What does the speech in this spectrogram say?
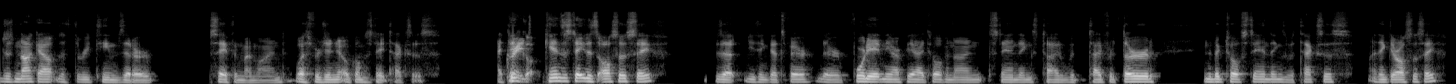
just knock out the three teams that are safe in my mind: West Virginia, Oklahoma State, Texas. I think Great. Kansas State is also safe. Is that you think that's fair? They're 48 in the RPI, 12 and 9 standings, tied with tied for third in the Big 12 standings with Texas. I think they're also safe.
